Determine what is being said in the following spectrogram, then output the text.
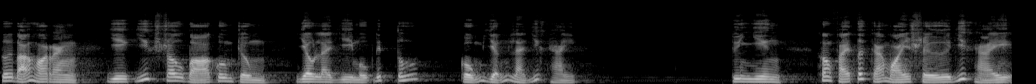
Tôi bảo họ rằng việc giết sâu bọ côn trùng dầu là vì mục đích tốt cũng vẫn là giết hại. Tuy nhiên, không phải tất cả mọi sự giết hại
